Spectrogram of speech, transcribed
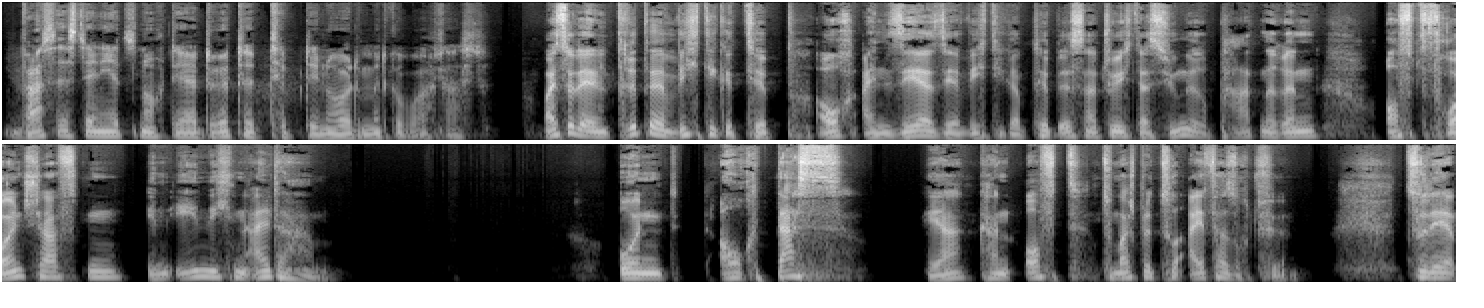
Was ist denn jetzt noch der dritte Tipp, den du heute mitgebracht hast? Weißt du, der dritte wichtige Tipp, auch ein sehr, sehr wichtiger Tipp, ist natürlich, dass jüngere Partnerinnen oft Freundschaften in ähnlichen Alter haben. Und auch das ja, kann oft zum Beispiel zu Eifersucht führen. Zu der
